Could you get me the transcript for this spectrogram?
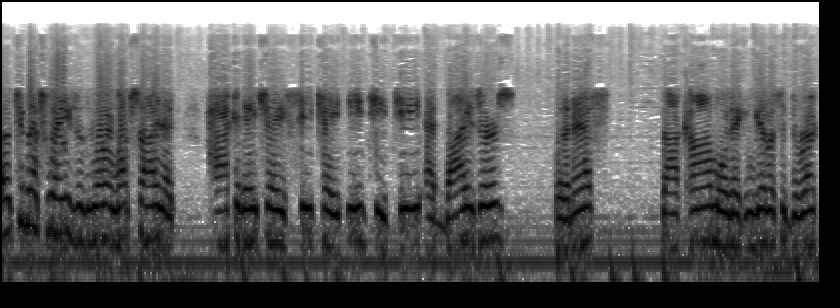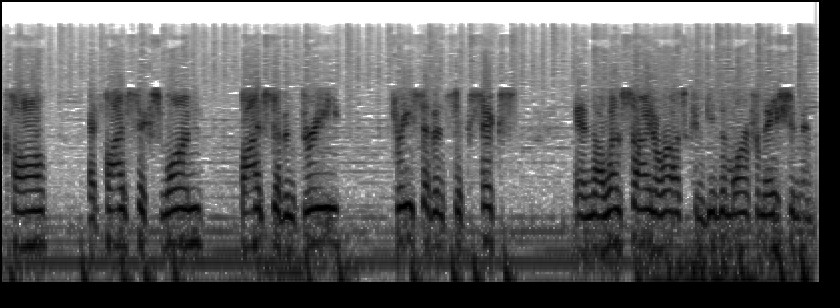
Uh, two best ways is to go to our website at Hackett, H-A-C-K-E-T-T, advisors with an S, dot com, or they can give us a direct call at 561-573-3766. And our website or us can give them more information and,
